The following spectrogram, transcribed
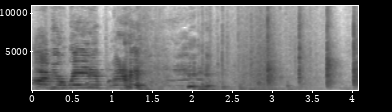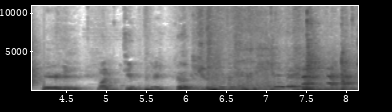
I'm your weighted pie. One, two, three.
